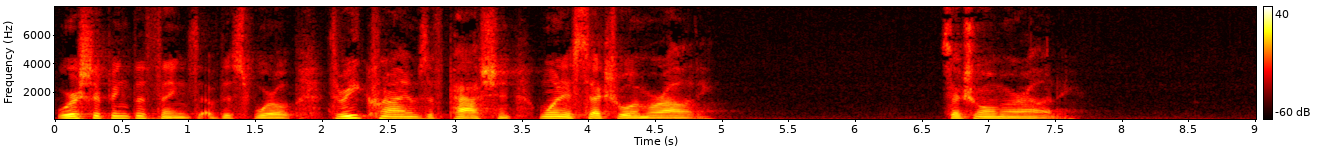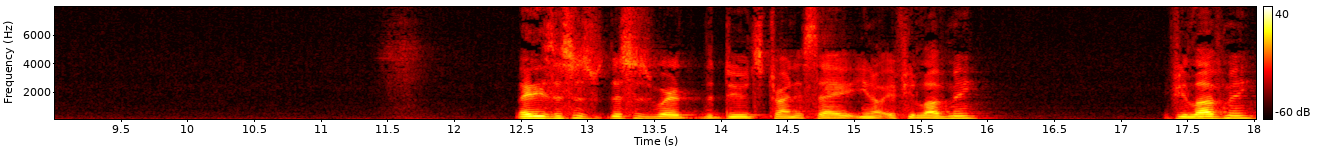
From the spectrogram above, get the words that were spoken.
worshiping the things of this world. Three crimes of passion. One is sexual immorality. Sexual immorality. Ladies, this is, this is where the dude's trying to say, you know, if you love me, if you love me,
